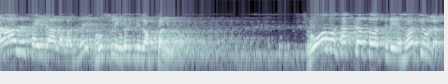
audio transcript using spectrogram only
நாலு சைடால வந்து முஸ்லிம்களுக்கு லவ் பண்ணினாங்க. ரோம சக்கரத்துவத்துடைய ஹர்கியூலஸ்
